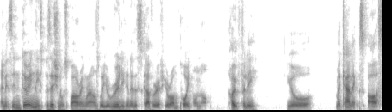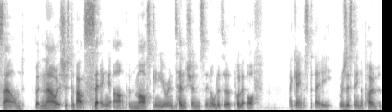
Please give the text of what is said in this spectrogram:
And it's in doing these positional sparring rounds where you're really going to discover if you're on point or not. Hopefully, your mechanics are sound but now it's just about setting it up and masking your intentions in order to pull it off against a resisting opponent.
